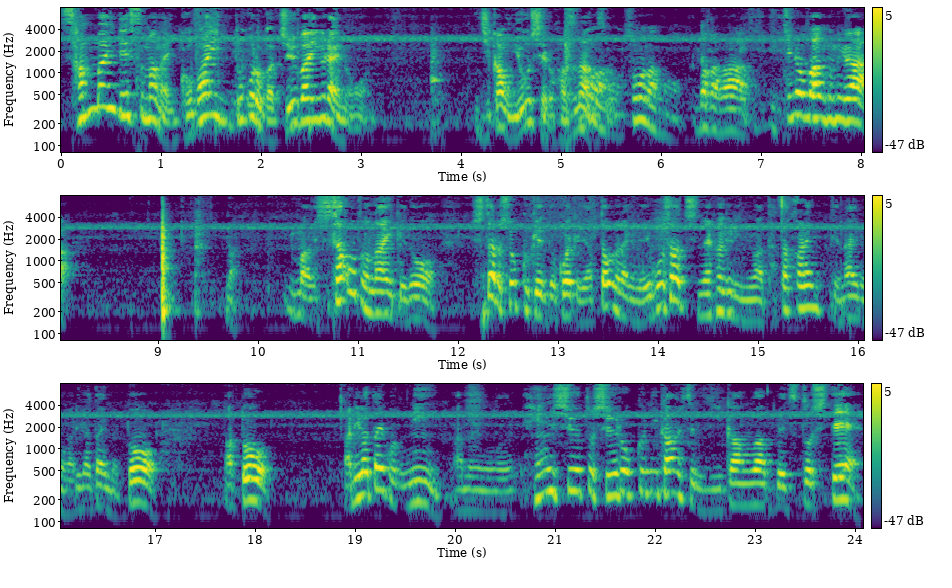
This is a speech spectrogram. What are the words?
3倍で済まない5倍どころか10倍ぐらいの時間を要してるはずなんですよ。そうなの。だからうちの番組はまあ、まあ、したことないけどしたらショック受けるとこうやってやったことないけどエゴサーチしない限りには叩かれてないのがありがたいのとあとありがたいことにあの編集と収録に関しての時間は別として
